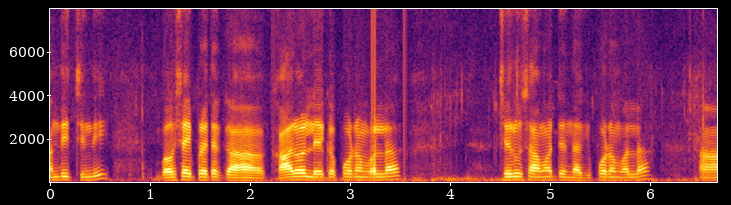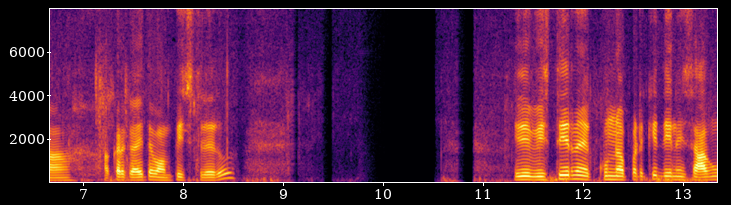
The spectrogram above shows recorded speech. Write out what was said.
అందించింది. బహుశా ఇప్పుడైతే కాలువలు లేకపోవడం వల్ల చెరువు సామర్థ్యం తగ్గిపోవడం వల్ల అక్కడికైతే పంపించలేరు. ఇది విస్తీర్ణం ఎక్కువ ఉన్నప్పటికీ దీని సాగు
